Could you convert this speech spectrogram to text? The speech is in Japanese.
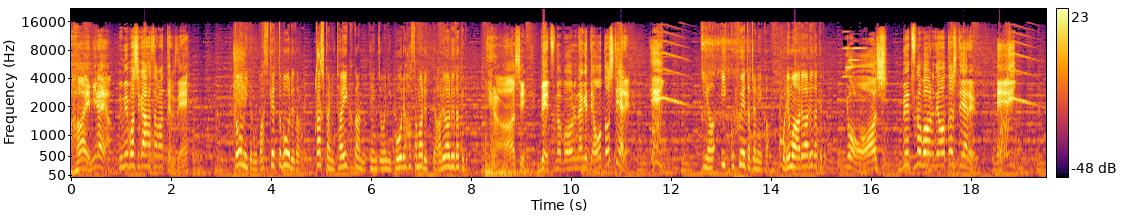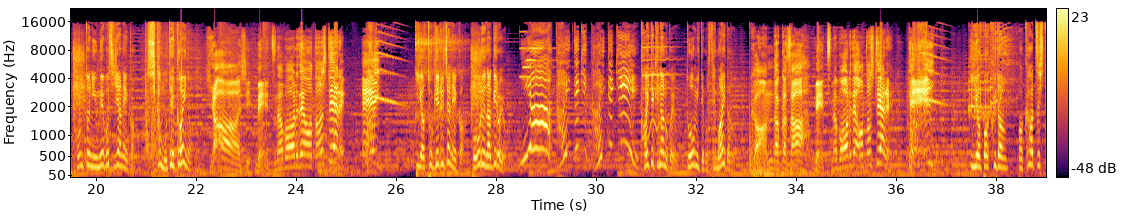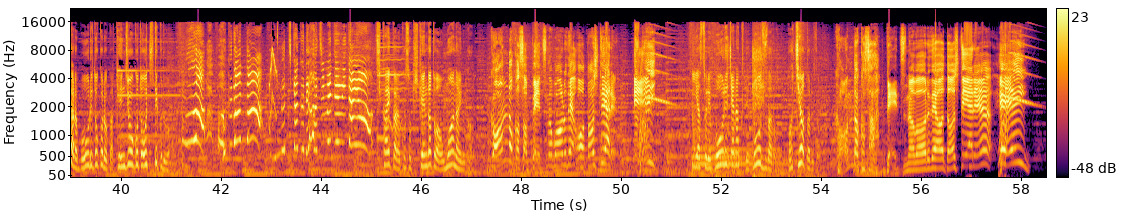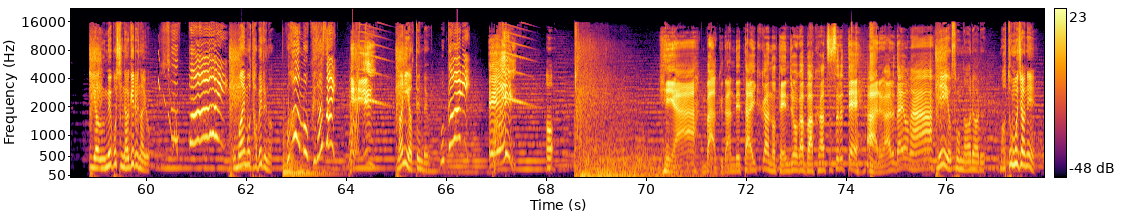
おい見ろよ梅干しが挟まってるぜ。どう見てもバスケットボールだろ確かに体育館の天井にボール挟まるってあるあるだけど。よーし別のボール投げて落としてやるへい。や1個増えたじゃねえか。これもあるあるだけど。いよーし別のボールで落としてやる。えい。本当に梅干しじゃねえか。しかもでかいな。よーし別のボールで落としてやるえいやトゲるじゃねえか。ボール投げろよ快適なのかよ。どう見ても狭いだろい今度こそ別のボールで落としてやる。へいいや爆弾。爆発したらボールどころか天井ごと落ちてくるわ。爆弾だ！こんな近くで初めて見たよ！近いからこそ危険だとは思わないのか。今度こそ別のボールで落としてやる。えいいやそれボールじゃなくて坊主だろ。罰当たるぞ。今度こそ別のボールで落としてやる。えいいや梅干し投げるなよお前も食べるな。わあもうください。えい何やってんだよ。おかわり。えあ。いいやー爆弾で体育館の天井が爆発するってあるあるだよな。ねえよそんなあるある。まともじゃねえ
